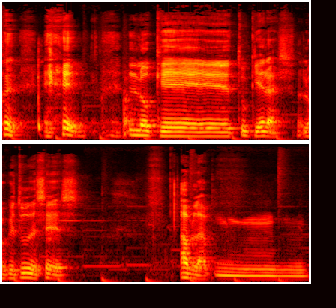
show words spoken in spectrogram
lo que tú quieras, lo que tú desees. Habla. Mm,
